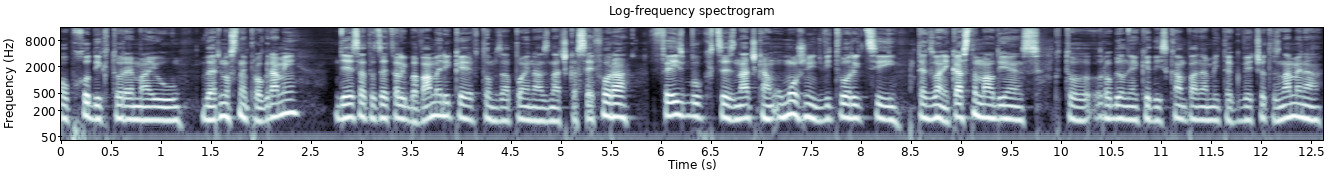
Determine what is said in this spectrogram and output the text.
obchody, ktoré majú vernostné programy, Deje sa to zatiaľ iba v Amerike, je v tom zapojená značka Sephora. Facebook chce značkám umožniť vytvoriť si tzv. custom audience, kto robil niekedy s kampaňami, tak vie, čo to znamená.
